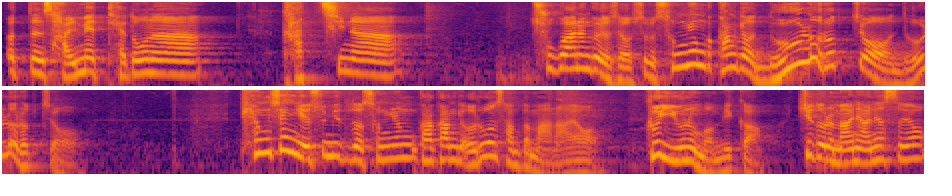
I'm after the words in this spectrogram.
어떤 삶의 태도나 가치나 추구하는 것이 없으면 성령과 관계가 늘 어렵죠. 늘 어렵죠. 평생 예수 믿어도 성령과 관계 어려운 사람도 많아요. 그 이유는 뭡니까? 기도를 많이 안 했어요?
